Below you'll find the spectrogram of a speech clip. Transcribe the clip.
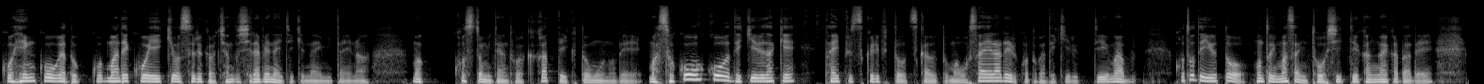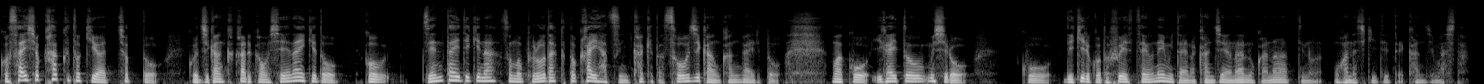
こう変更がどこまでこう影響するかをちゃんと調べないといけないみたいな、まあコストみたいなとこがかかっていくと思うので、まあそこをこうできるだけタイプスクリプトを使うと、まあ抑えられることができるっていう、まあ、ことで言うと、本当にまさに投資っていう考え方で、こう最初書くときはちょっとこう時間かかるかもしれないけど、こう全体的なそのプロダクト開発にかけた総時間を考えると、まあこう意外とむしろこうできること増えてたよねみたいな感じにはなるのかなっていうのはお話聞いてて感じました。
